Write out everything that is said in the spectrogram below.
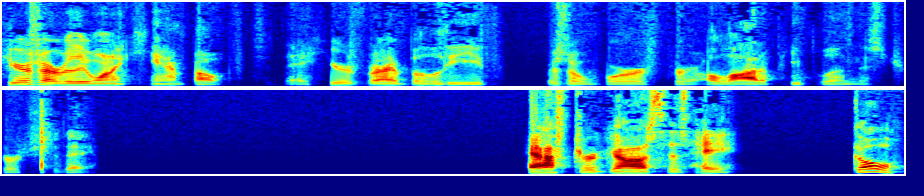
Here's where I really want to camp out for today. Here's where I believe there's a word for a lot of people in this church today. After God says, hey, go,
